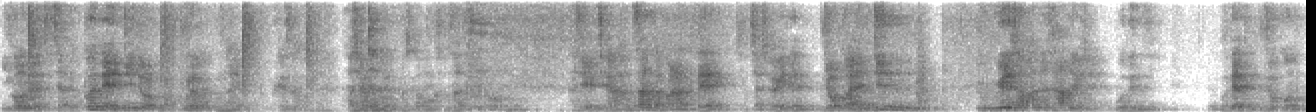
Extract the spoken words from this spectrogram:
이거는 진짜 100% 엔진 여러분 덕분에 만든 사이예요. 그래서 다시 한번 너무 감사드리고 음. 사실 제가 항상 말하는데 진짜 저희는 무조건 엔진 위해서 하는 사람들이잖아요. 뭐든지 무대도 무조건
